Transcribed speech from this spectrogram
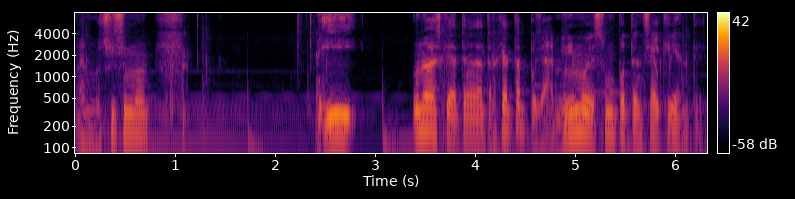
hay muchísimo. Y una vez que ya tengan la tarjeta, pues ya mínimo es un potencial cliente.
